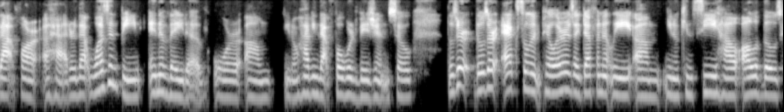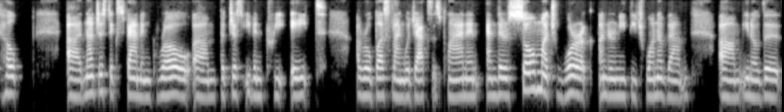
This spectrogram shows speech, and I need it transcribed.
that far ahead or that wasn't being innovative or um, you know having that forward vision. So those are those are excellent pillars. I definitely um, you know can see how all of those help uh, not just expand and grow um, but just even create a robust language access plan and and there's so much work underneath each one of them um, you know the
